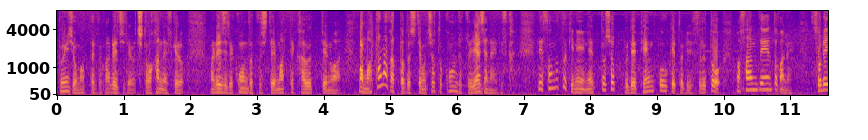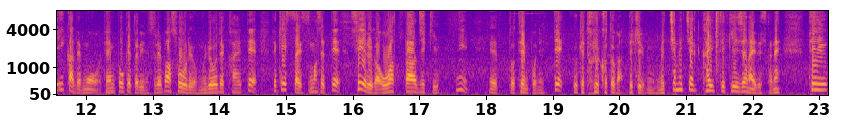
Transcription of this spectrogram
分以上待ったりとかレジでちょっと分かんないですけど、まあ、レジで混雑して待って買うっていうのは、まあ、待たなかったとしてもちょっと混雑嫌じゃないですか。でその時にネットショップで店舗受け取りすると、まあ、3000円とかねそれ以下でも店舗受け取りにすれば送料無料で買えてで決済済ませてセールが終わった時期にえっと、店舗に行って受け取ることができる。もうめちゃめちゃ快適じゃないですかね。っていう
